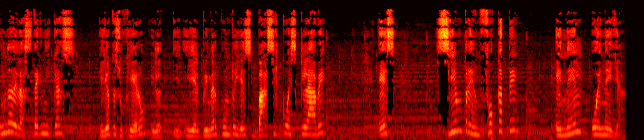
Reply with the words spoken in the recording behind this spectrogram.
una de las técnicas que yo te sugiero, y, el primer punto, y es básico, es clave, es siempre enfócate en él o en ella.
